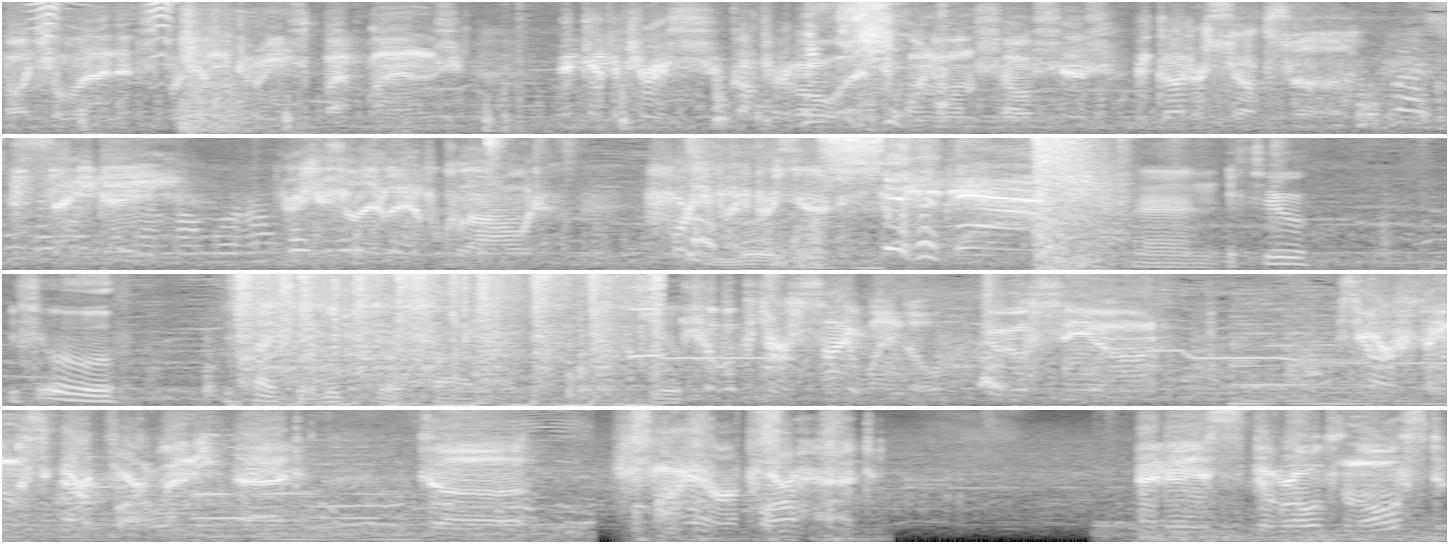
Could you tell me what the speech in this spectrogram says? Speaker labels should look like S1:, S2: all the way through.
S1: Botulan at Splatoon 3's Badlands. The temperature is comfortable at 21 Celsius. We got ourselves a sunny day. There's just a little bit of cloud. 45%.
S2: and if you... If you decide to look to your side... You
S1: if you look at your side window, you will see, uh, see our famous airport landing pad. The... Pyre Forehead. It is the world's most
